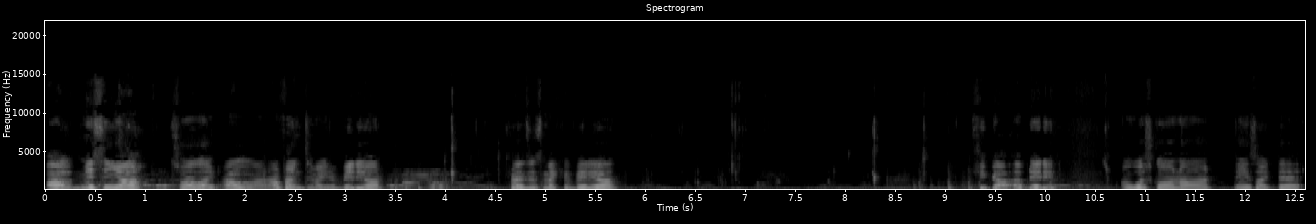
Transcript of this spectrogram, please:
I was missing y'all. So I like, oh, I'm trying to make a video. I'm to just make a video. Keep y'all updated on what's going on, things like that.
